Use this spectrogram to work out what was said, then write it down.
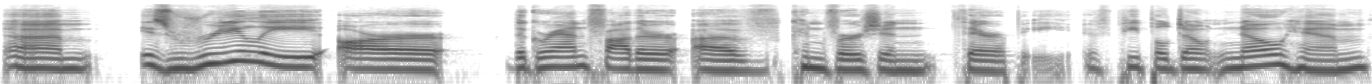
um, is really our the grandfather of conversion therapy. If people don't know him,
